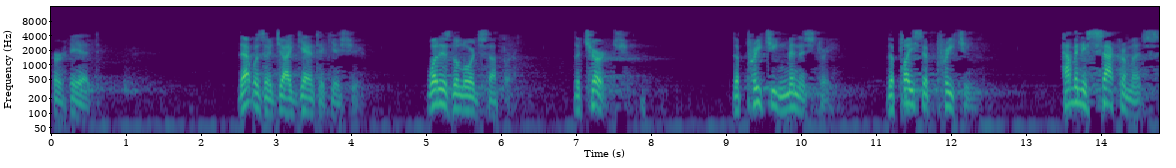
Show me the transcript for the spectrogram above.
her head. That was a gigantic issue. What is the Lord's Supper? The church, the preaching ministry, the place of preaching. How many sacraments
